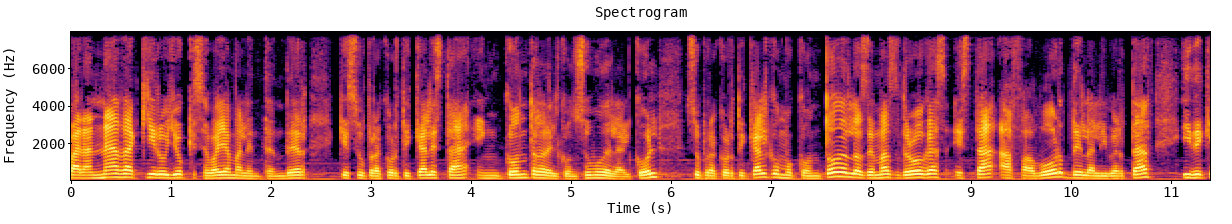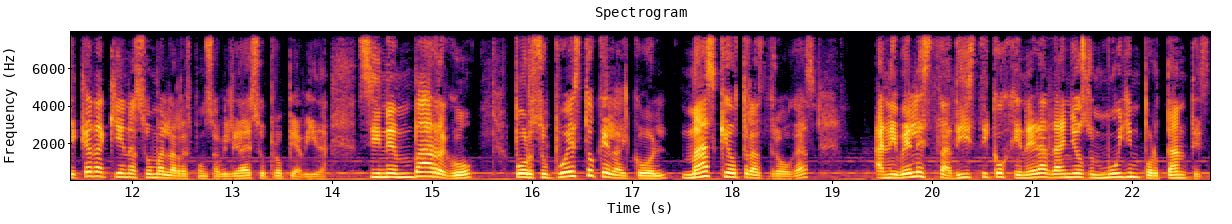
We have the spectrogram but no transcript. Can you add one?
para nada quiero yo que se vaya a malentender que supracortical está en contra del consumo del alcohol. Supracortical, como con todas las demás drogas, está a favor de la libertad y de que cada quien asuma la responsabilidad de su propia vida. Sin embargo, por supuesto que el alcohol, más que otras drogas, a nivel estadístico genera daños muy importantes,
